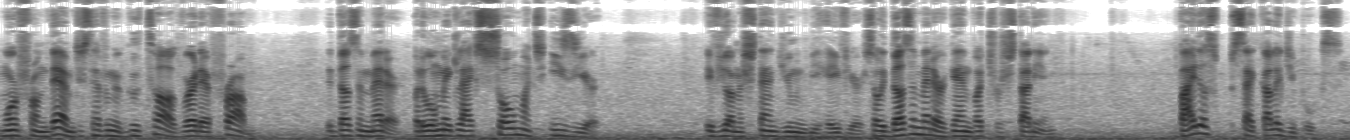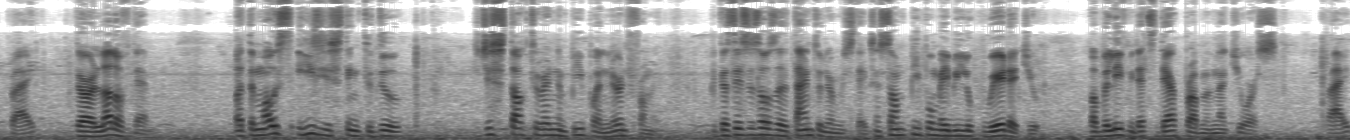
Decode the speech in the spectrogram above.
More from them, just having a good talk, where they're from. It doesn't matter, but it will make life so much easier if you understand human behavior. So it doesn't matter again what you're studying buy those psychology books, right? There are a lot of them. But the most easiest thing to do is just talk to random people and learn from it. Because this is also the time to learn mistakes. And some people maybe look weird at you. But believe me, that's their problem, not yours. Right?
